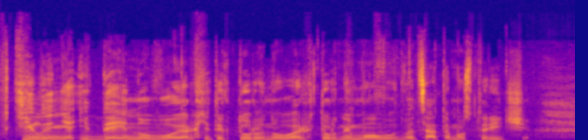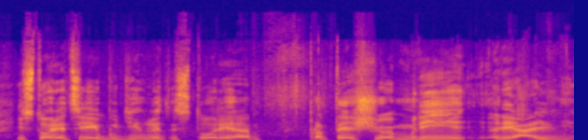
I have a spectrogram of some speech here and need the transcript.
втілення ідей нової архітектури, нової архітектурної мови у 20 сторіччі. Історія цієї будівлі історія про те, що мрії реальні.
